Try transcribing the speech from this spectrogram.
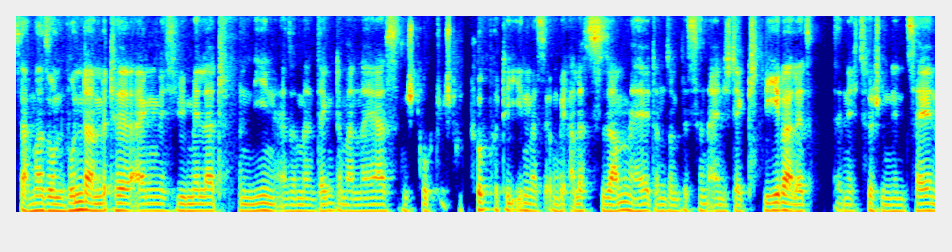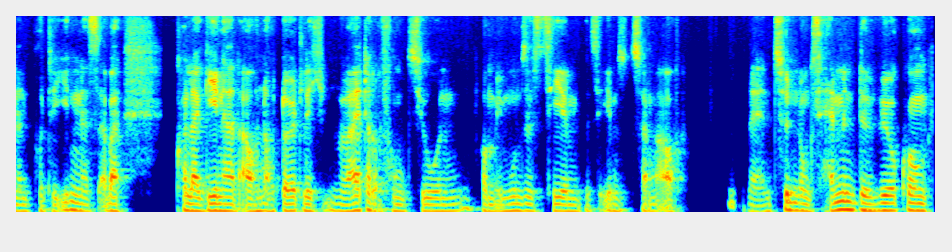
sag mal, so ein Wundermittel eigentlich wie Melatonin. Also man denkt immer, naja, es ist ein Strukturprotein, was irgendwie alles zusammenhält und so ein bisschen eigentlich der Kleber letztendlich zwischen den Zellen und Proteinen ist. Aber Kollagen hat auch noch deutlich weitere Funktionen vom Immunsystem bis eben sozusagen auch eine entzündungshemmende Wirkung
